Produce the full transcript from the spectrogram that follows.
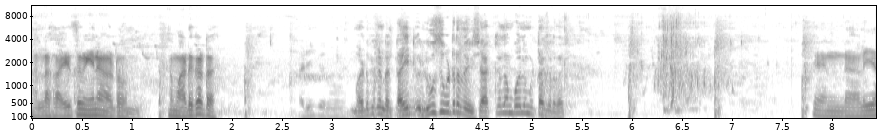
നല്ല സൈസ് മീനാ കേട്ടോ. ഞാൻ മടുക്കട്ടെ. മടുപ്പിക്കണ്ട ടൈറ്റ് ലൂസ് വിട്ടരുത്. ശക്കലം പോലും വിട്ടാക്കരുത് എന്റെ അളിയ.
